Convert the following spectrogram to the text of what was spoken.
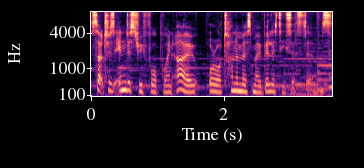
such as Industry 4.0 or autonomous mobility systems.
